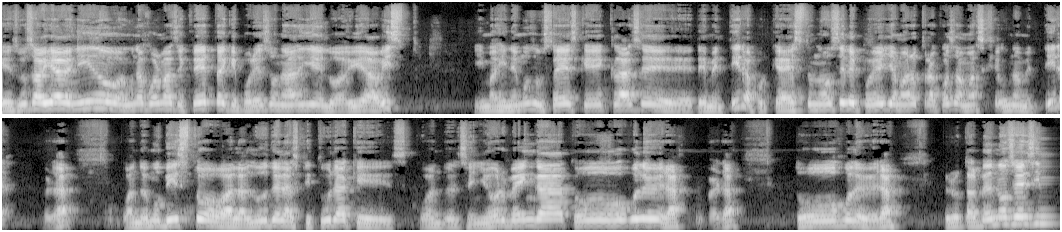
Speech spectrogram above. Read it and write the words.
Jesús había venido en una forma secreta y que por eso nadie lo había visto. Imaginemos ustedes qué clase de mentira, porque a esto no se le puede llamar otra cosa más que una mentira, ¿verdad? Cuando hemos visto a la luz de la escritura que cuando el Señor venga, todo ojo le verá, ¿verdad? Todo ojo le verá. Pero tal vez no sé si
